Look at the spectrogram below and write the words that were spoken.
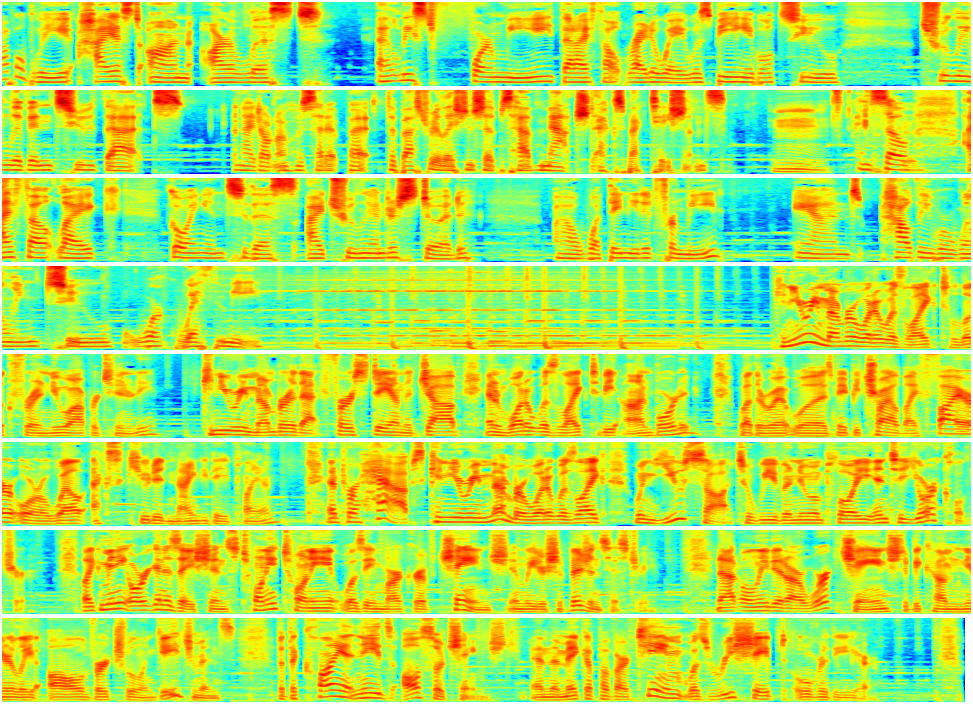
probably highest on our list, at least for me, that I felt right away was being able to truly live into that. And I don't know who said it, but the best relationships have matched expectations. Mm, and so good. I felt like going into this, I truly understood uh, what they needed from me and how they were willing to work with me. Can you remember what it was like to look for a new opportunity? Can you remember that first day on the job and what it was like to be onboarded? Whether it was maybe trial by fire or a well executed 90 day plan? And perhaps, can you remember what it was like when you sought to weave a new employee into your culture? Like many organizations, 2020 was a marker of change in Leadership Vision's history. Not only did our work change to become nearly all virtual engagements, but the client needs also changed, and the makeup of our team was reshaped over the year.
